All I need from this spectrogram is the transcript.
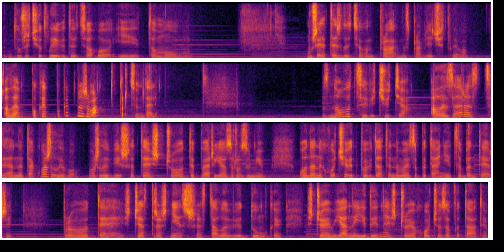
дуже чутливі до цього, і тому. Може, я теж до цього насправді чутлива. Але поки поки не жива, працюємо далі. Знову це відчуття. Але зараз це не так важливо. Важливіше те, що тепер я зрозумів. Вона не хоче відповідати на моє запитання, і це бентежить. Проте ще страшніше стало від думки, що ім'я не єдине, що я хочу запитати.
